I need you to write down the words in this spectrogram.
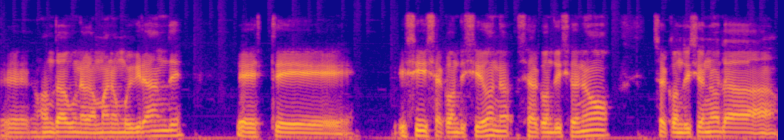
eh, nos han dado una mano muy grande, este, y sí, se acondicionó, se acondicionó, se acondicionó la,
